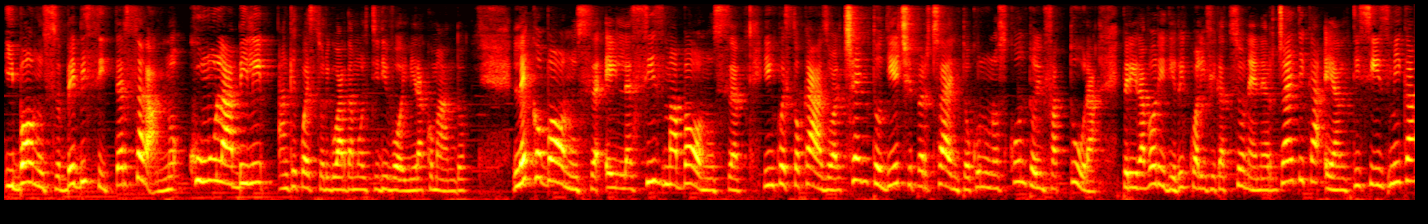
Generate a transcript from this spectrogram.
i bonus babysitter saranno cumulabili, anche questo riguarda molti di voi, mi raccomando. L'eco bonus e il sisma bonus, in questo caso al 110% con uno sconto in fattura per i lavori di riqualificazione energetica e antisismica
